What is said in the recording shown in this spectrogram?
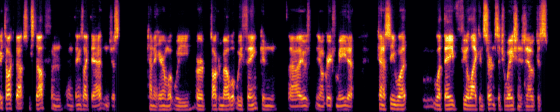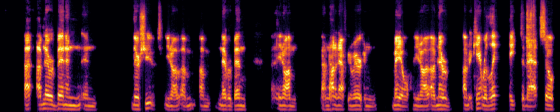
we talked about some stuff and, and things like that, and just kind of hearing what we or talking about what we think, and uh, it was you know great for me to kind of see what what they feel like in certain situations, you know, because I've never been in in their shoes, you know, I'm I'm never been, you know, I'm I'm not an African American male, you know, I've never I can't relate to that, so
